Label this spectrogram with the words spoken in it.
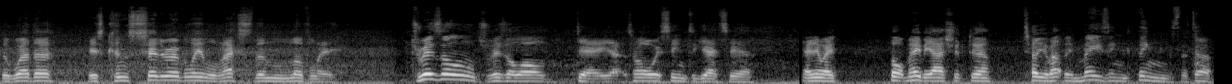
the weather is considerably less than lovely. Drizzle, drizzle all day, that's all we seem to get here. Anyway, thought maybe I should uh, tell you about the amazing things that are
